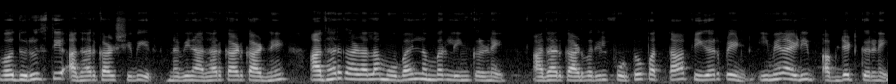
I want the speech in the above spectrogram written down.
व दुरुस्ती आधार कार्ड शिबिर नवीन आधार कार्ड काढणे आधार कार्डाला मोबाईल नंबर लिंक करणे आधार कार्डवरील फोटो पत्ता fingerprint email I D update करणे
